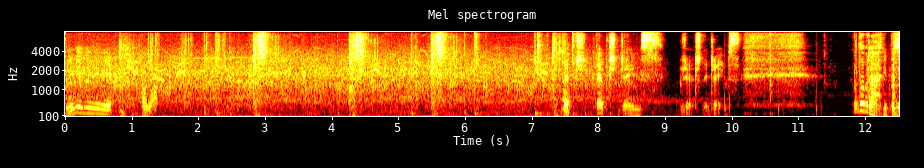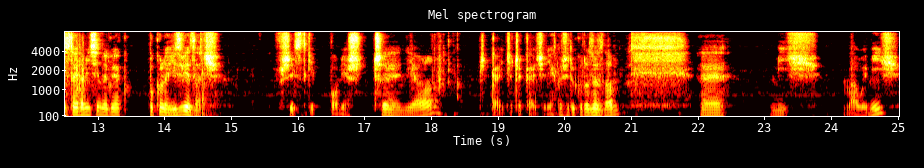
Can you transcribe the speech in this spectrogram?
Nie, nie, nie, nie, nie. Ała. Lepcz, lepcz, James. Grzeczny James. No dobra, nie pozostaje nam nic innego, jak po kolei zwiedzać wszystkie pomieszczenia. Czekajcie, czekajcie, niech to się tylko rozeznam. E, miś. Mały miś.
